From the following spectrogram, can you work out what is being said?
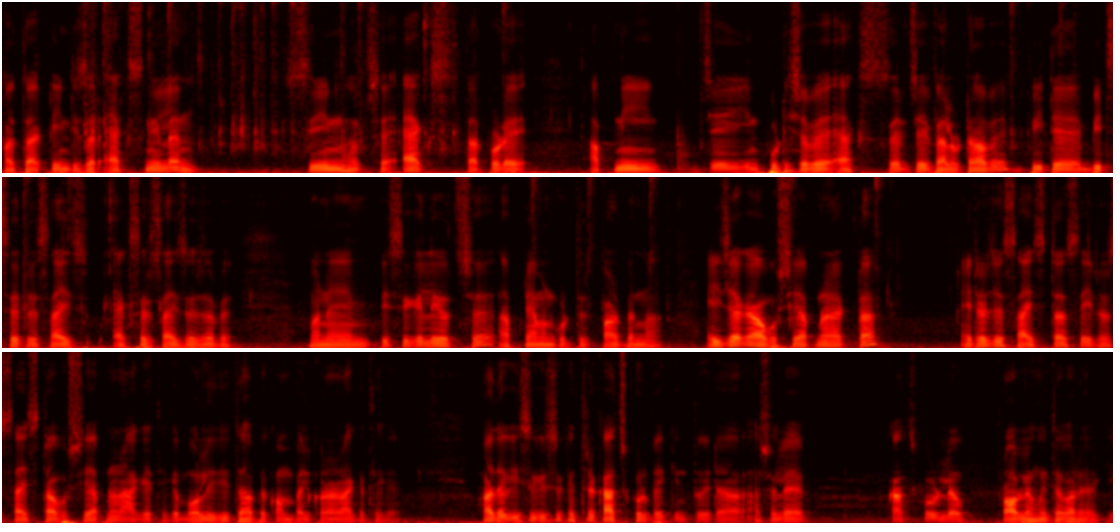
হয়তো একটা ইন্টিজার এক্স নিলেন সিন হচ্ছে এক্স তারপরে আপনি যে ইনপুট হিসেবে এক্সের যে ভ্যালুটা হবে বিটে বিট সেটের সাইজ এক্সের সাইজ হয়ে যাবে। মানে বেসিক্যালি হচ্ছে আপনি এমন করতে পারবেন না। এই জায়গায় অবশ্যই আপনার একটা, এটার যে সাইজটা আছে, এটার সাইজটা অবশ্যই আপনার আগে থেকে বলে দিতে হবে কম্পাইল করার আগে থেকে। হয়তো কিছু কিছু ক্ষেত্রে কাজ করবে, কিন্তু এটা আসলে কাজ করলেও প্রবলেম হতে পারে আর কি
